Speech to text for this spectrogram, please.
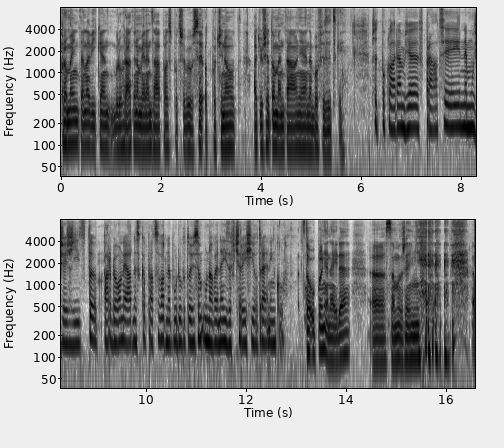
promiň, tenhle víkend budu hrát jenom jeden zápas, potřebuju si odpočinout, ať už je to mentálně nebo fyzicky. Předpokládám, že v práci nemůžeš říct, pardon, já dneska pracovat nebudu, protože jsem unavený ze včerejšího tréninku. To úplně nejde. Eh, samozřejmě eh,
